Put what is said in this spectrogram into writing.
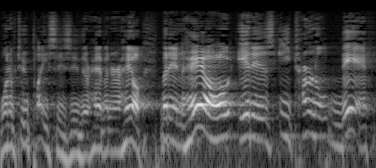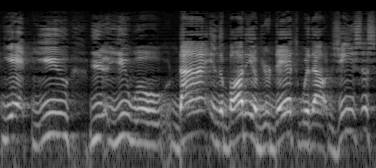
one of two places, either heaven or hell. But in hell, it is eternal death, yet you, you, you will die in the body of your death without Jesus,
